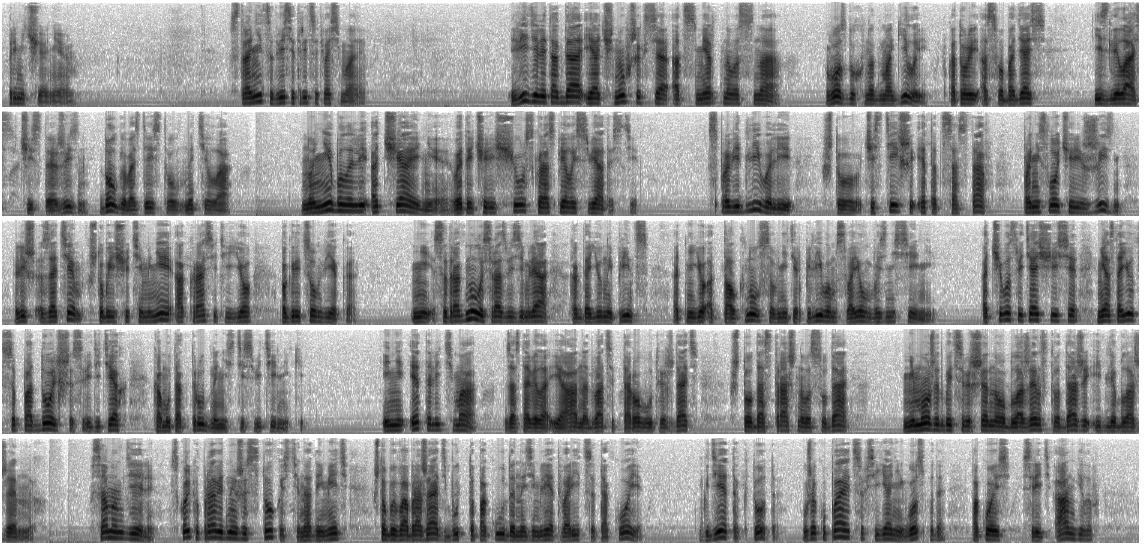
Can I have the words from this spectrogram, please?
Примечание. Страница 238. Видели тогда и очнувшихся от смертного сна. Воздух над могилой, в которой, освободясь, излилась чистая жизнь, долго воздействовал на тела. Но не было ли отчаяния в этой чересчур скороспелой святости? Справедливо ли, что чистейший этот состав – пронесло через жизнь лишь за тем, чтобы еще темнее окрасить ее погрецом века. Не содрогнулась разве земля, когда юный принц от нее оттолкнулся в нетерпеливом своем вознесении? Отчего светящиеся не остаются подольше среди тех, кому так трудно нести светильники? И не эта ли тьма заставила Иоанна 22 утверждать, что до страшного суда – не может быть совершенного блаженства даже и для блаженных. В самом деле, сколько праведной жестокости надо иметь, чтобы воображать, будто покуда на земле творится такое, где-то кто-то уже купается в сиянии Господа, покоясь средь ангелов,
